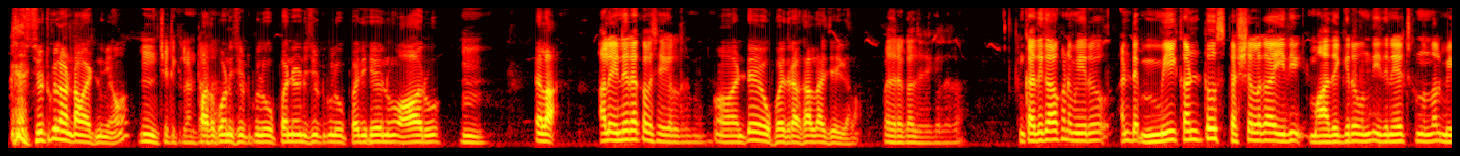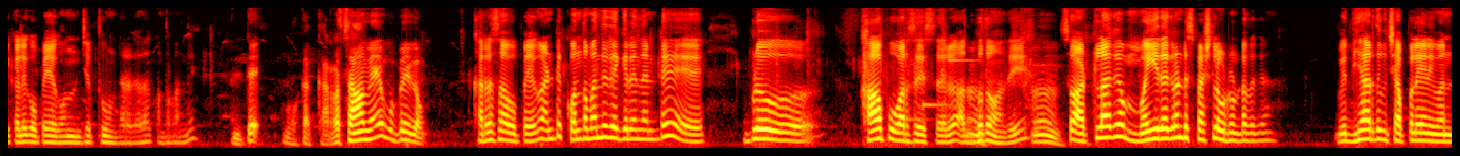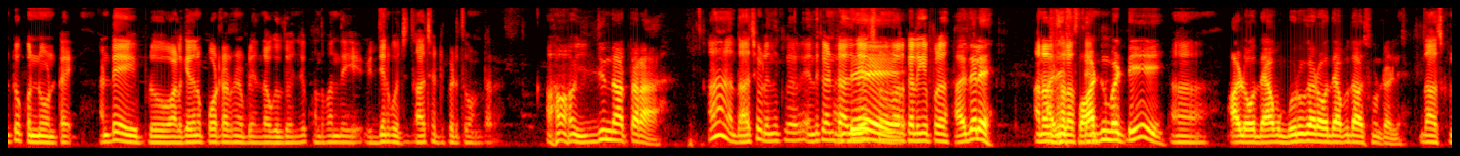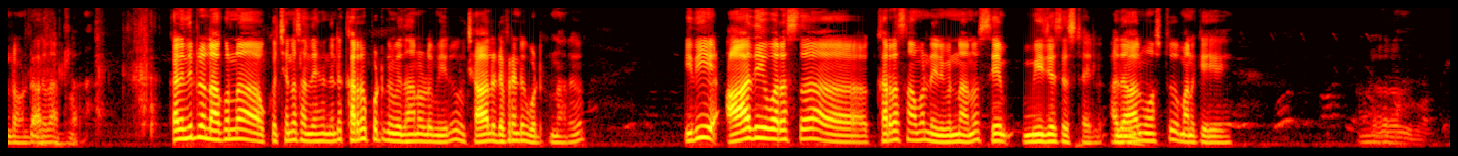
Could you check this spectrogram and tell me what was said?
చిటుకులు అంటాం వాటిని మేము. చిటికలు అంటారు. పదకొండు చిటుకులు పన్నెండు చిటుకులు పదిహేను ఆరు. ఇలా. అలా ఎన్ని రకాలు చేయగలరు మీరు? అంటే ఒక పది రకాల దాకా చేయగలం. పది రకాలు చేయగలరు? ఇంకా అది కాకుండా మీరు అంటే మీకంటూ స్పెషల్గా ఇది మా దగ్గర ఉంది ఇది నేర్చుకున్నందువల్ల మీ కలిగి ఉపయోగం ఉందని చెప్తూ ఉంటారు కదా కొంతమంది. అంటే ఒక కర్రసామే ఉపయోగం. కర్రసా ఉపయోగం. అంటే కొంతమంది దగ్గర ఏంటంటే ఇప్పుడు కాపు వరుస ఇస్తారు అద్భుతం అది. సో అట్లాగే మీ దగ్గర అంటే స్పెషల్ ఒకటి ఉంటుందిగా విద్యార్థికి చెప్పలేనివి అంటూ కొన్ని ఉంటాయి. అంటే ఇప్పుడు వాళ్ళకి ఏదైనా పోట్లాడుకున్నప్పుడు ఏం తగులుతుంది కొంతమంది విద్యను కొంచెం దాచట్టు పెడుతూ ఉంటారు. ఆతారా ఆ, దాచేవాళ్ళు ఎందుకు లేరు? ఎందుకంటే అది కలిగే అదేలే. అది అనర్థాలు స్పాట్ని బట్టి వాళ్ళు ఒక దెబ్బ గురుగారు ఒక దెబ్బ దాచుకుంటాడు దాచుకుంటూ ఉంటారు కదా అట్లా. కానీ ఇందులో నాకున్న ఒక చిన్న సందేహం ఏంటంటే కర్ర పట్టుకునే విధానంలో మీరు చాలా డిఫరెంట్గా పట్టుకున్నారు. ఇది ఆది వరస కర్ర సామాన్ నేను విన్నాను సేమ్ మీరు చేసే స్టైల్ అది. ఆల్మోస్ట్ మనకి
